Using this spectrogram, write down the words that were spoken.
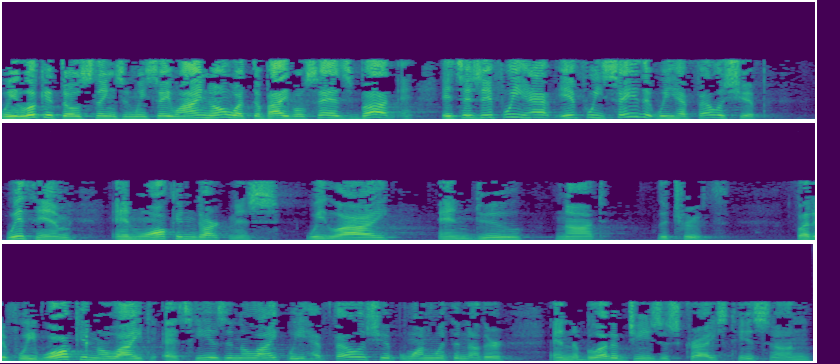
we look at those things and we say, well, I know what the Bible says, but it's as if we have, if we say that we have fellowship with Him and walk in darkness, we lie and do not the truth. But if we walk in the light as He is in the light, we have fellowship one with another, and the blood of Jesus Christ, His Son,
